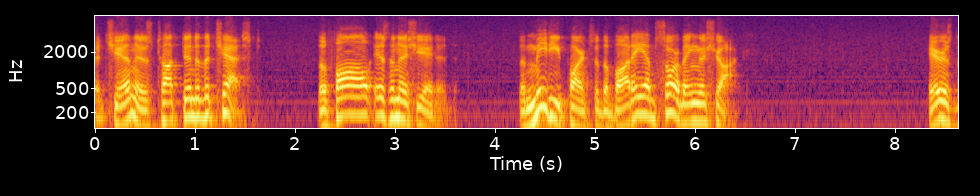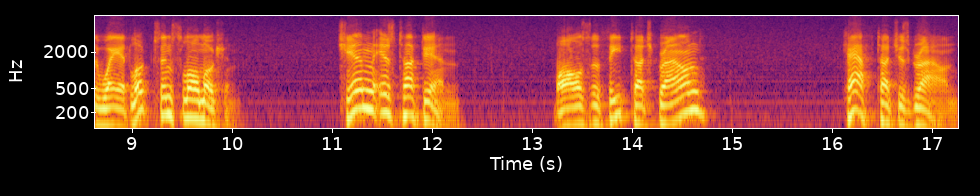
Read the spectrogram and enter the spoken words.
The chin is tucked into the chest. The fall is initiated. The meaty parts of the body absorbing the shock. Here's the way it looks in slow motion. Chin is tucked in. Balls of feet touch ground. Calf touches ground.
